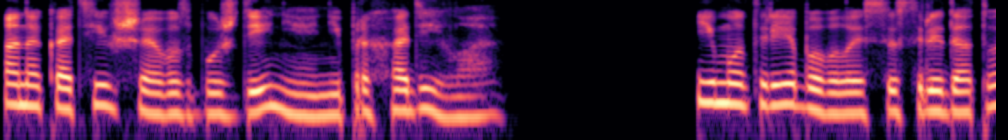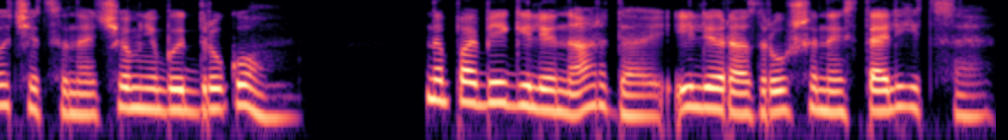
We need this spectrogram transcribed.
а накатившее возбуждение не проходило. Ему требовалось сосредоточиться на чем нибудь другом, на побеге Ленарда или разрушенной столице,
